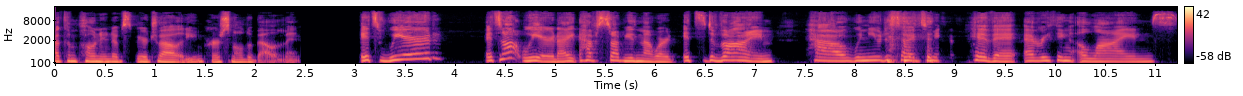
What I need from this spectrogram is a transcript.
a component of spirituality and personal development. It's weird it's not weird. I have to stop using that word. It's divine how when you decide to make a pivot, everything aligns.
